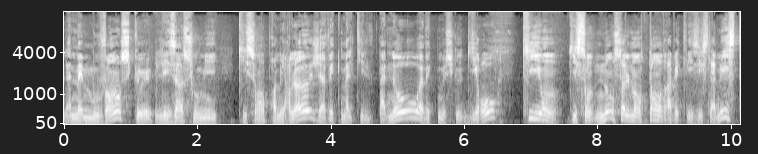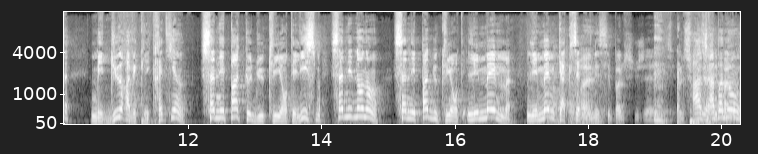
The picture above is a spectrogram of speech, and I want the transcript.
la même mouvance que les insoumis qui sont en première loge, avec Mathilde Panot, avec M. Guiraud, qui, ont, qui sont non seulement tendres avec les islamistes, mais durs avec les chrétiens. Ça n'est pas que du clientélisme, ça n'est non non, ça n'est pas du client. Les mêmes, les mêmes qu'acceptent. Mais c'est pas le sujet. Pas le sujet. Ah, ah bah non.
